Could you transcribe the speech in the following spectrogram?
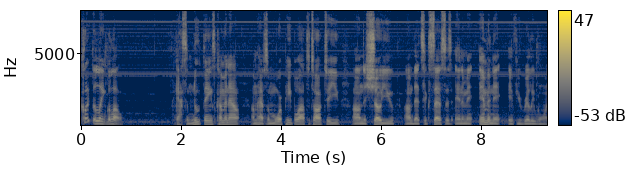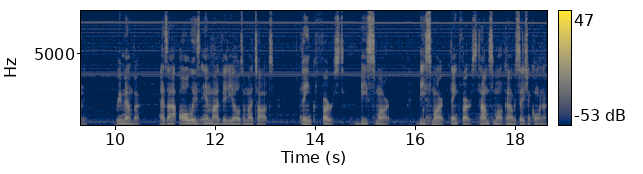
click the link below. I got some new things coming out. I'm to have some more people out to talk to you um, to show you um, that success is imminent if you really want it. Remember, as I always end my videos and my talks, think first. Be smart. Be smart. Think first. Thomas Amal, Conversation Corner.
